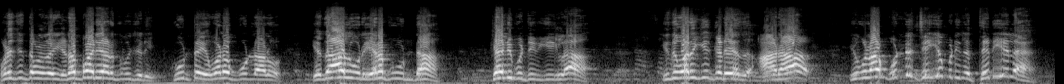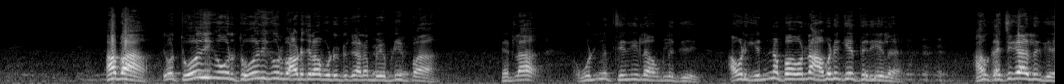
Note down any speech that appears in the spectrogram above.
புரட்சி தமிழர் எடப்பாடியார் இருக்கும்போது சரி கூட்டம் எவ்வளோ கூட்டினாலும் ஏதாவது ஒரு இறப்பு உண்டா? கேள்விப்பட்டிருக்கீங்களா? இது வரைக்கும் கிடையாது. ஆனால் இவங்களாம் ஒன்றும் செய்ய முடியல தெரியல. ஆமா. இவன் தொகுதிக்கு ஒரு தொகுதிக்கு ஒரு மாவட்டத்தில் போட்டுட்டு இருக்கா நம்ம எப்படி இருப்பா கேட்டா ஒன்றும் தெரியல அவங்களுக்கு. அவனுக்கு என்ன பவர்னா அவனுக்கே தெரியல. அவன் கட்சிக்காரனுக்கு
